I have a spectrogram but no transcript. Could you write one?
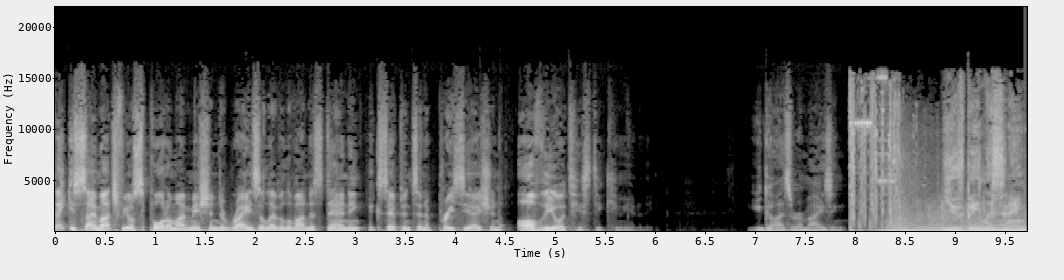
thank you so much for your support on my mission to raise the level of understanding, acceptance, and appreciation of the autistic community. You guys are amazing. You've been listening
